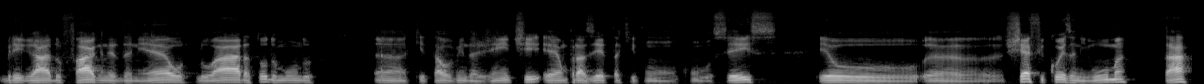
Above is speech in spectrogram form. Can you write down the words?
Obrigado, Fagner, Daniel, Luara, todo mundo uh, que está ouvindo a gente. É um prazer estar aqui com, com vocês. eu uh, chefe coisa nenhuma, tá?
